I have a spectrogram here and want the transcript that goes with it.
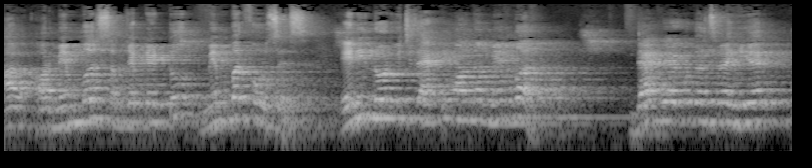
or, members subjected to member forces. Any load which is acting on the member that we have to consider here.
